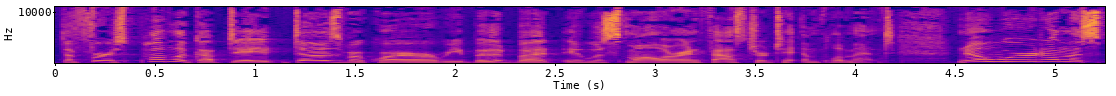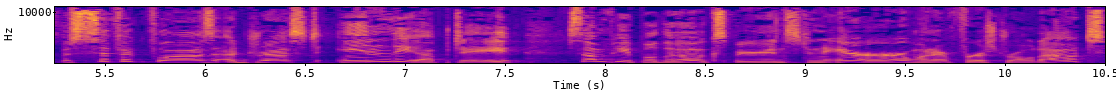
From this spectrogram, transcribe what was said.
The first public update does require a reboot, but it was smaller and faster to implement. No word on the specific flaws addressed in the update. Some people, though, experienced an error when it first rolled out.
